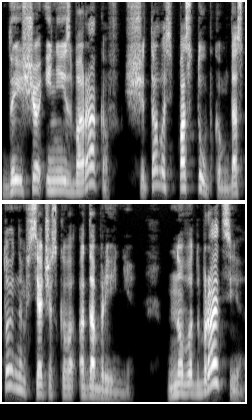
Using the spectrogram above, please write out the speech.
да еще и не из бараков, считалось поступком, достойным всяческого одобрения. Но вот братья,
